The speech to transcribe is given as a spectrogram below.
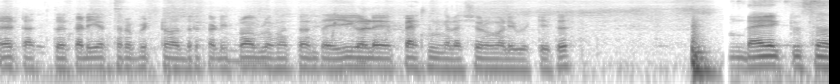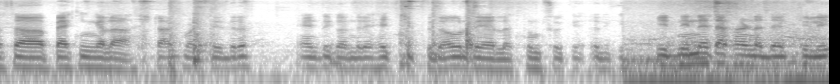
ಲೇಟ್ ಆಗ್ತದೆ ಕಡೆಗೆ ಥರ ಬಿಟ್ಟು ಅದ್ರ ಕಡೆ ಪ್ರಾಬ್ಲಮ್ ಅಂತ ಈಗಲೇ ಪ್ಯಾಕಿಂಗ್ ಎಲ್ಲ ಶುರು ಮಾಡಿಬಿಟ್ಟಿತ್ತು ಡೈರೆಕ್ಟ್ರ್ ಸಹ ಸಹ ಪ್ಯಾಕಿಂಗ್ ಎಲ್ಲ ಸ್ಟಾರ್ಟ್ ಮಾಡ್ತಿದ್ರು. ಎಂತಕ್ಕಂದರೆ ಹೆಚ್ಚಿತ್ತು ಅವ್ರದ್ದೇ ಎಲ್ಲ ತುಂಬಿಸೋಕೆ, ಅದಕ್ಕೆ. ಇದು ನಿನ್ನೆ ತಗೊಂಡದ್ದು ಆ್ಯಕ್ಚುಲಿ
